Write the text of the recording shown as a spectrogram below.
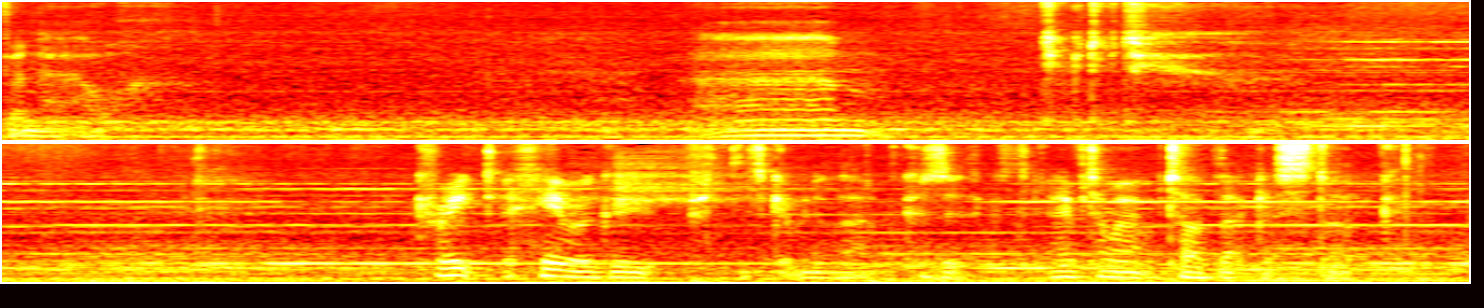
for now. Um, create a hero group. Let's get rid of that because it, every time I tab that gets stuck.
